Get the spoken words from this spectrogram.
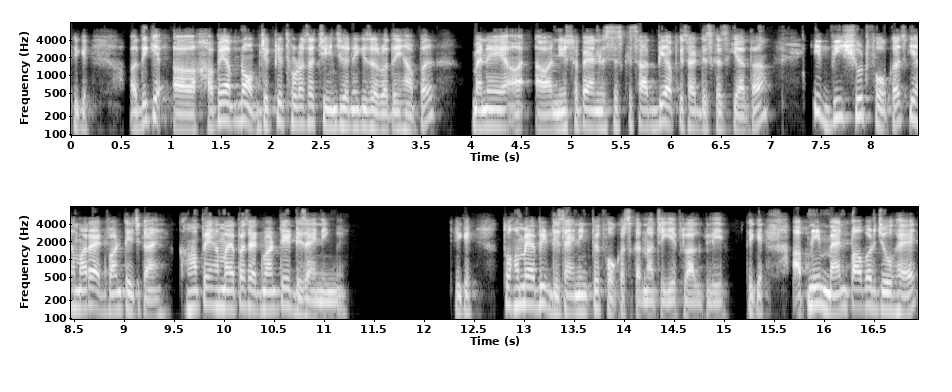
ठीक है? देखिए हमें अपना ऑब्जेक्टिव थोड़ा सा चेंज करने की ज़रूरत है यहाँ पर। मैंने न्यूज़पेपर एनालिसिस के साथ भी आपके साथ डिस्कस किया था कि वी शुड फोकस कि हमारा एडवांटेज कहाँ है? कहाँ पे हमारे पास एडवांटेज डिज़ाइनिंग में? ठीक है? तो हमें अभी डिज़ाइनिंग पे फोकस करना चाहिए फ़िलहाल के लिए। ठीक है? अपनी मैन पावर जो है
